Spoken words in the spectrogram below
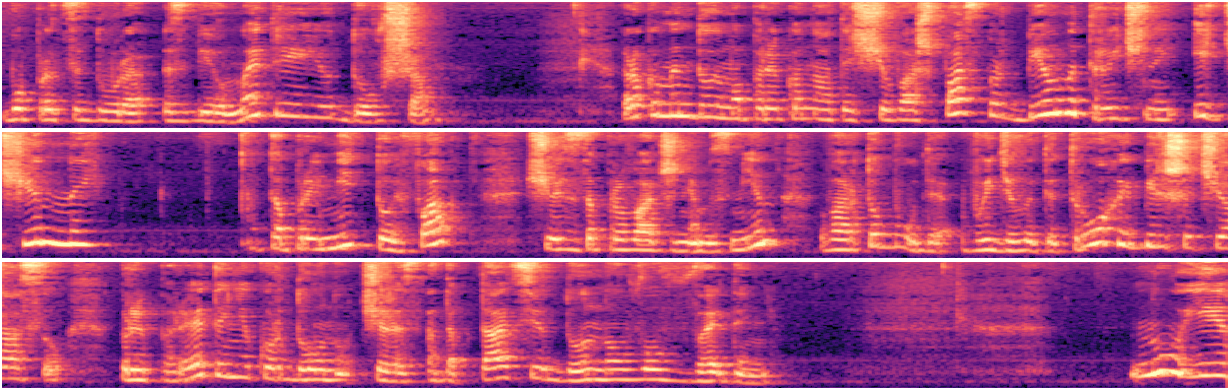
бо процедура з біометрією довша. Рекомендуємо переконати, що ваш паспорт біометричний і чинний, та прийміть той факт, що із запровадженням змін варто буде виділити трохи більше часу при перетині кордону через адаптацію до нововведень. Ну і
